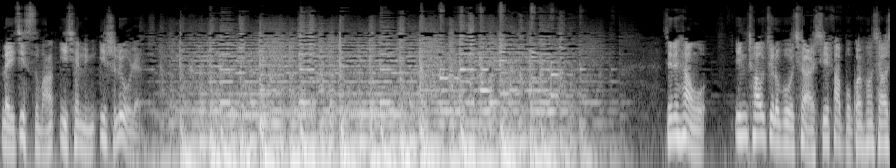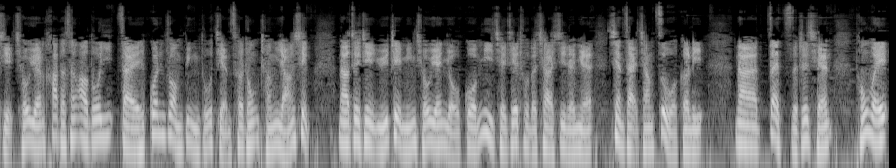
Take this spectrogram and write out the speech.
累计死亡一千零一十六人。今天上午，英超俱乐部切尔西发布官方消息，球员哈德森·奥多伊在冠状病毒检测中呈阳性。那最近与这名球员有过密切接触的切尔西人员，现在将自我隔离。那在此之前，同为。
